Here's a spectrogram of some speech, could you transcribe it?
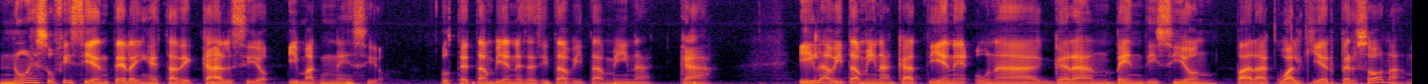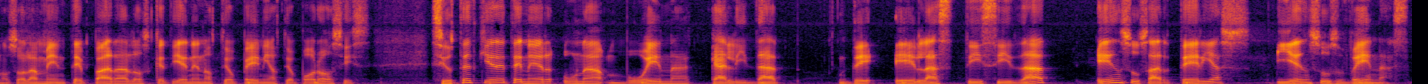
No es suficiente la ingesta de calcio y magnesio. Usted también necesita vitamina K y la vitamina K tiene una gran bendición para cualquier persona, no solamente para los que tienen osteopenia, osteoporosis. Si usted quiere tener una buena calidad de elasticidad en sus arterias y en sus venas,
